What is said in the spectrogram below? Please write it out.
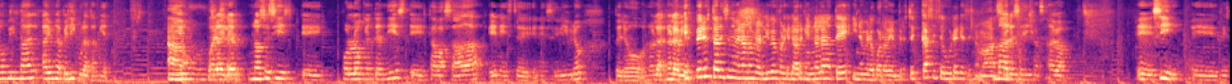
no vi mal, hay una película también. Ah, y un tráiler. No sé si, eh, por lo que entendí, es- eh, está basada en este, en ese libro, pero no la, no la vi. Espero estar diciendo bien el nombre del libro porque la verdad que no lo anoté y no me lo acuerdo bien, pero estoy casi segura que se llamaba así. Madres e hijas, ahí va. Eh, sí, eh, de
